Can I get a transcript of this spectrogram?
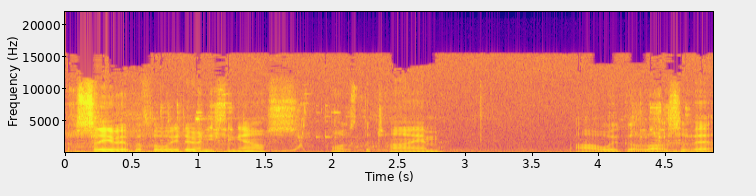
Let's save it before we do anything else. What's the time? Oh, we've got lots of it.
